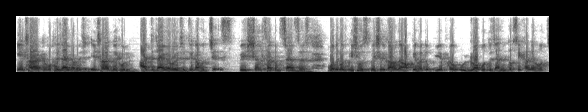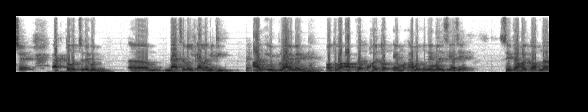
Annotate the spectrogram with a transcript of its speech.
এছাড়া একটা কোথায় জায়গা রয়েছে? এছাড়া দেখুন, আরেকটা জায়গা রয়েছে, যেটা হচ্ছে স্পেশাল সার্কামস্ট্যান্সেস মনে করুন, কিছু স্পেশাল কারণে আপনি হয়তো পিএফটা উইথড্র করতে চান, তো সেখানে হচ্ছে একটা হচ্ছে দেখুন ন্যাচারাল ক্যালামিটি আনএমপ্লয়মেন্ট অথবা আপনার হয়তো এম- এমন কোনো এমার্জেন্সি আছে, সেটা হয়তো আপনার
